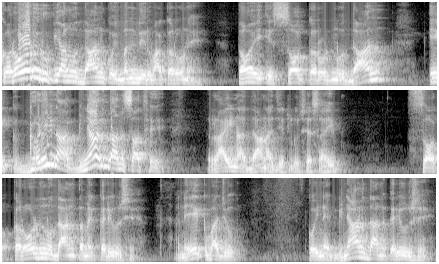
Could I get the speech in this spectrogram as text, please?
કરોડ રૂપિયાનું દાન કોઈ મંદિરમાં કરો ને, તોય એ સો કરોડનું દાન એક ઘડીના જ્ઞાનદાન સાથે રાયના દાણા જેટલું છે સાહેબ. સો કરોડનું દાન તમે કર્યું છે. અને એક બાજુ કોઈને જ્ઞાન દાન કર્યું છે.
